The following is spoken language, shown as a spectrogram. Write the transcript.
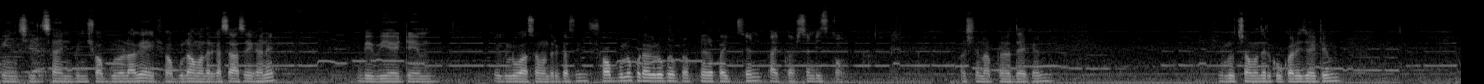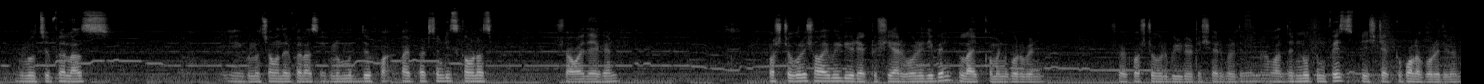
পেন্সিল সাইন পেন সবগুলো লাগে, এই সবগুলো আমাদের কাছে আছে এখানে। বেবি আইটেম এগুলো আছে আমাদের কাছে। সবগুলো প্রোডাক্টের উপর আপনারা পাচ্ছেন ফাইভ পার্সেন্ট ডিসকাউন্ট আসেন আপনারা দেখেন। এগুলো হচ্ছে আমাদের কুকারিজ আইটেম, এগুলো হচ্ছে ফেলাস, এগুলো হচ্ছে আমাদের ফেলাস, এগুলোর মধ্যে ফাইভ পার্সেন্ট ডিসকাউন্ট আছে। সবাই দেখেন। কষ্ট করে সবাই ভিডিওটা একটু শেয়ার করে দিবেন লাইক কমেন্ট করবেন। সবাই কষ্ট করে ভিডিওটা শেয়ার করে দেবেন। আমাদের নতুন পেজ পেজটা একটু ফলো করে দেবেন।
